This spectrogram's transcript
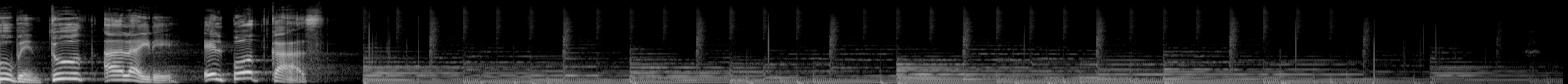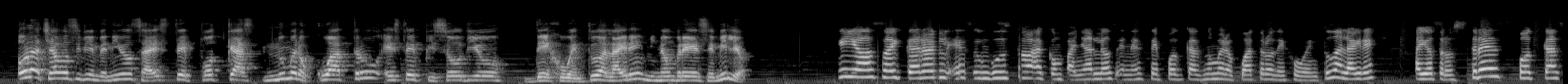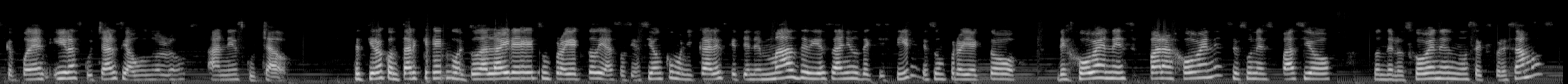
Juventud al aire, el podcast. Hola chavos y bienvenidos a este podcast número 4, este episodio de Juventud al aire. Mi nombre es Emilio. Y yo soy Carol, es un gusto acompañarlos en este podcast número 4 de Juventud al Aire. Hay otros tres podcasts que pueden ir a escuchar si aún no los han escuchado. Les quiero contar que Juventud al Aire es un proyecto de Asociación Comunicares que tiene más de 10 años de existir. Es un proyecto de jóvenes para jóvenes, es un espacio donde los jóvenes nos expresamos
